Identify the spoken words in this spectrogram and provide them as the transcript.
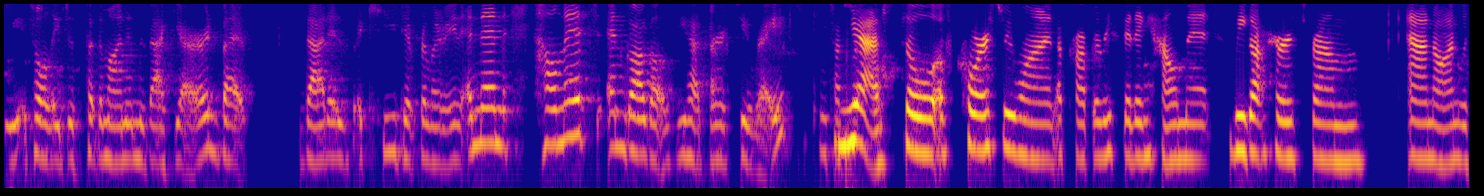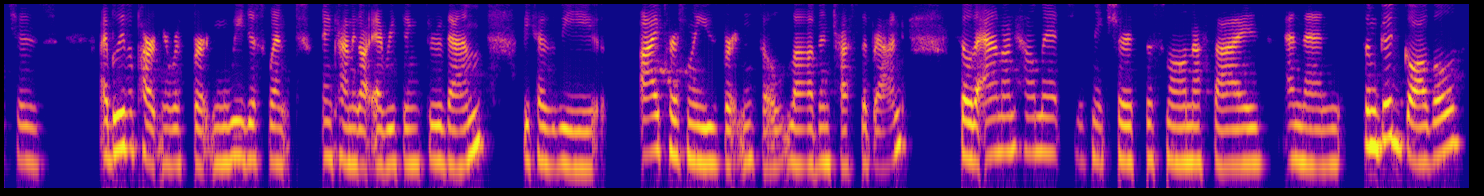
we totally just put them on in the backyard. But that is a key tip for learning. And then helmet and goggles you had for her too, right? Can you talk Yes. So of course we want a properly fitting helmet. We got hers from Anon, which is I believe a partner with Burton. We just went and kind of got everything through them because we I personally use Burton, so love and trust the brand. So the Anon helmet, just make sure it's a small enough size, and then some good goggles.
